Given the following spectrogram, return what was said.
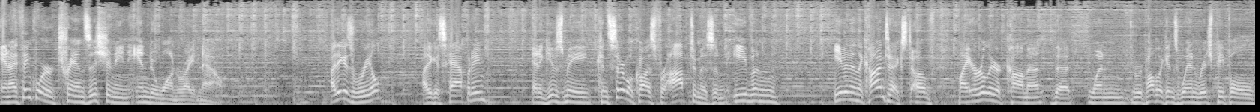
And I think we're transitioning into one right now. I think it's real. I think it's happening. And it gives me considerable cause for optimism, even, even in the context of my earlier comment that when Republicans win, rich people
